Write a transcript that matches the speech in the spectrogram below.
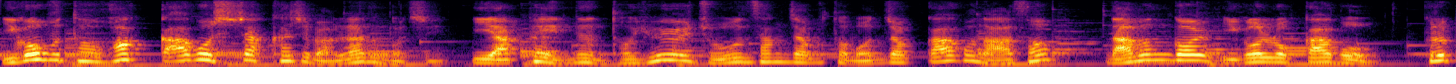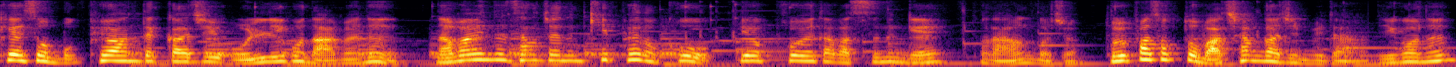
이거부터 확 까고 시작하지 말라는 거지. 이 앞에 있는 더 효율 좋은 상자부터 먼저 까고 나서 남은 걸 이걸로 까고 그렇게 해서 목표한 데까지 올리고 나면은 남아있는 상자는 킵해놓고 티어 4에다가 쓰는 게 더 나은 거죠. 돌파석도 마찬가지입니다. 이거는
